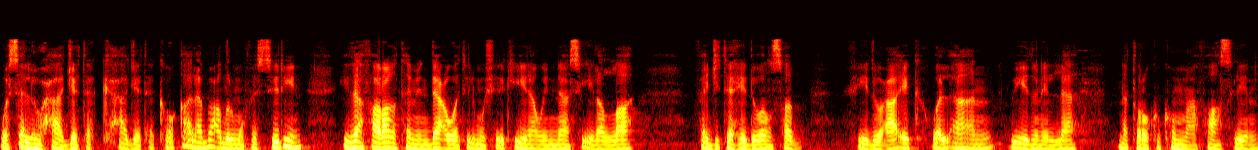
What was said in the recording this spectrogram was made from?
وسله حاجتك حاجتك. وقال بعض المفسرين إذا فرغت من دعوة المشركين أو الناس إلى الله فاجتهد وانصب. في دعائك والآن بإذن الله نترككم مع فاصل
